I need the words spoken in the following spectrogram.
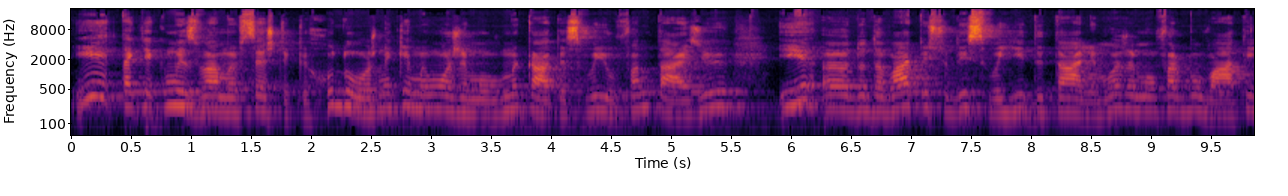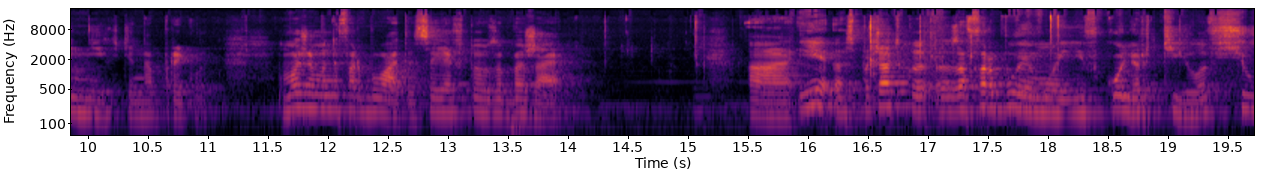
І так як ми з вами все ж таки художники, ми можемо вмикати свою фантазію і е, додавати сюди свої деталі. Можемо фарбувати нігті, наприклад. Можемо не фарбувати, це як хто забажає. А, і е, спочатку е, зафарбуємо її в колір тіла всю.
